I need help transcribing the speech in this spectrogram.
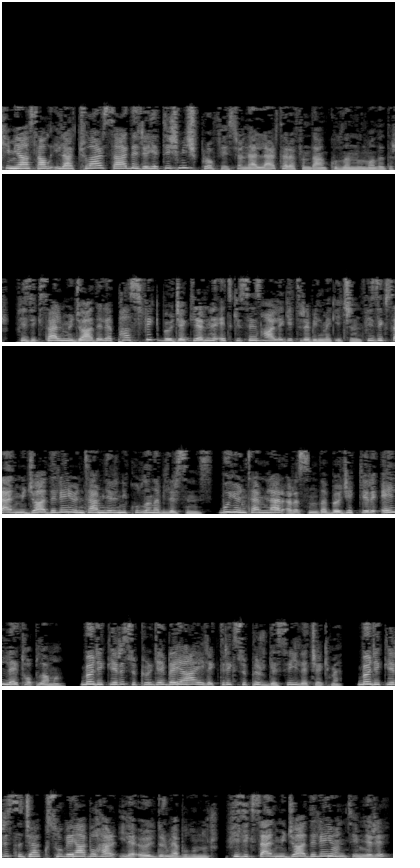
kimyasal ilaçlar sadece yetişmiş profesyoneller tarafından kullanılmalıdır. Fiziksel mücadele pasifik böceklerini etkisiz hale getirebilmek için fiziksel mücadele yöntemlerini kullanabilirsiniz. Bu yöntemler arasında böcekleri elle toplama, böcekleri süpürge veya elektrik süpürgesi ile çekme, Böcekleri sıcak su veya buhar ile öldürme bulunur. Fiziksel mücadele yöntemleri,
